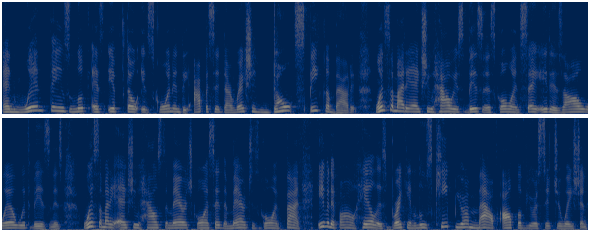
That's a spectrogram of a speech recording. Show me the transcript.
And when things look as if though it's going in the opposite direction, don't speak about it. When somebody asks you how is business going, say it is all well with business. When somebody asks you how's the marriage going, say the marriage is going fine. Even if all hell is breaking loose, keep your mouth off of your situation.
